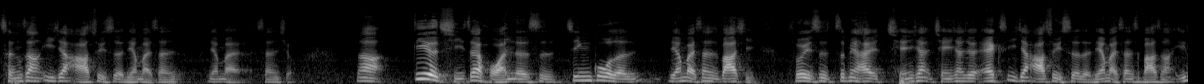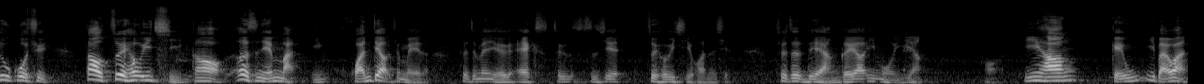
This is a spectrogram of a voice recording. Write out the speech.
乘上一加 r 除以十二，两百三两百三十九。那第二期再还的是经过了两百三十八期，所以是这边还有前项前一项就是 x 一加 r 除以十二的两百三十八张一路过去到最后一期刚好二十年满。还掉就没了，所以这边有一个 x，这个是直接最后一期还的钱，所以这两个要一模一样。哦，银行给一百万，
